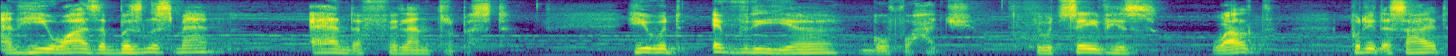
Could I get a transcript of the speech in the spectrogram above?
and he was a businessman and a philanthropist. He would every year go for Hajj. He would save his wealth, put it aside,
